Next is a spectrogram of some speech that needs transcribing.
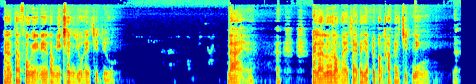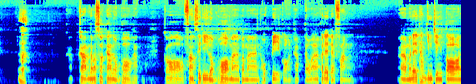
เพราะฉะนั้นถ้าฟุ้งอย่างนี้ต้องมีเครื่องอยู่ให้จิตอยู่ ได้ เวลารู้ลมหายใจก็อย่าไปบังคับให้จิตนิ่งนะอะครับกราบนมัสการหลวงพ่อครับ ก็ฟังซีดีหลวงพ่อมาประมาณหกปีก่อนครับ แต่ว่าก็ได้แต่ฟังมาได้ทำจริง ๆ ตอน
